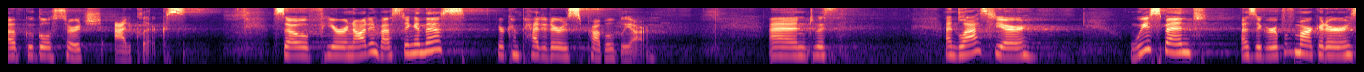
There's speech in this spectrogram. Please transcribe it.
of Google search ad clicks. So if you're not investing in this, your competitors probably are. And, with, and last year, we spent, as a group of marketers,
